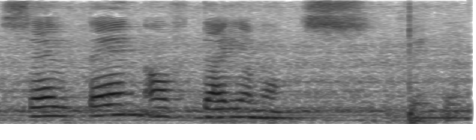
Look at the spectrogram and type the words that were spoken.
So, 10 of diamonds. Wait lang.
